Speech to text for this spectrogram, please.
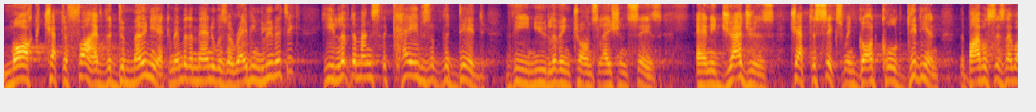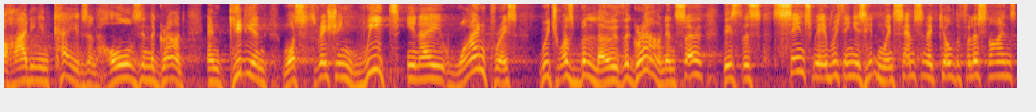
Mark chapter 5, the demoniac, remember the man who was a raving lunatic? He lived amongst the caves of the dead, the New Living Translation says. And in Judges chapter 6, when God called Gideon, the Bible says they were hiding in caves and holes in the ground. And Gideon was threshing wheat in a wine press which was below the ground. And so there's this sense where everything is hidden. When Samson had killed the Philistines,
